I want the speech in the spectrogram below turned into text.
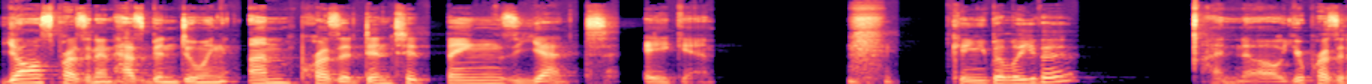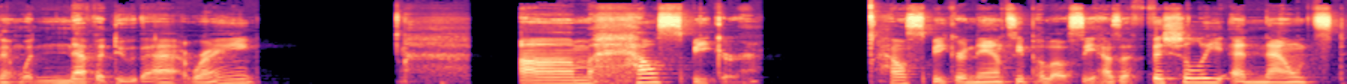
y'all's president has been doing unprecedented things yet again. Can you believe it? I know your president would never do that, right? Um, House Speaker. House Speaker Nancy Pelosi has officially announced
